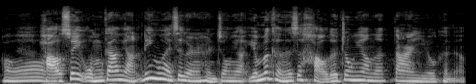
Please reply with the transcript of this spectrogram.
哦，好，所以我们刚刚讲，另外这个人很重要，有没有可能是好的重要呢？当然也有可能。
